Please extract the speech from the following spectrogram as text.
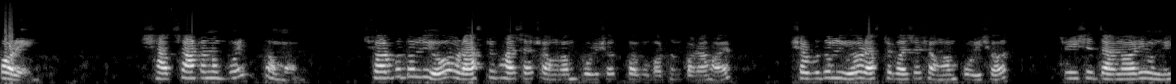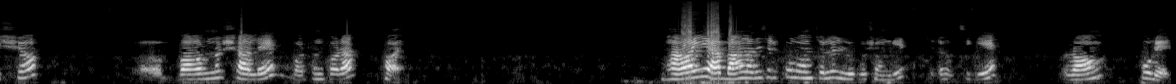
করে? সাতশো আটানব্বই তম সর্বদলীয় রাষ্ট্রভাষা সংগ্রাম পরিষদ কবে গঠন করা হয়? সর্বদলীয় রাষ্ট্রভাষা সংগ্রাম পরিষদ ত্রিশে জানুয়ারি উনিশশো বাউন্ন সালে গঠন করা হয়। ভাওয়াইয়া বাংলাদেশের কোন অঞ্চলের লোকসঙ্গীত সেটা হচ্ছে গিয়ে রংপুরের।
